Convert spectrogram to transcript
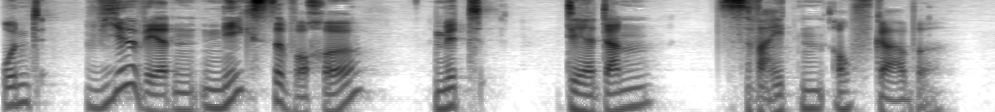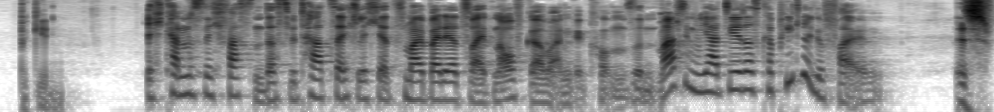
Und wir werden nächste Woche mit der dann zweiten Aufgabe beginnen. Ich kann es nicht fassen, dass wir tatsächlich jetzt mal bei der zweiten Aufgabe angekommen sind. Martin, wie hat dir das Kapitel gefallen? Es ist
